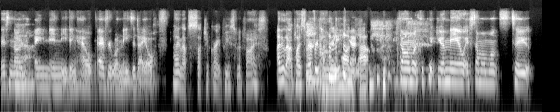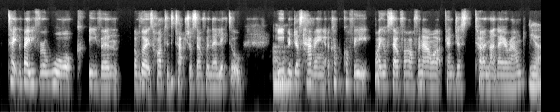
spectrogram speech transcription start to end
There's no Yeah. shame in needing help. Everyone needs a day off. I think that's such a great piece of advice. I think that applies to I'm everyone. really hard Yeah. at that. if someone wants to cook you a meal, if someone wants to take the baby for a walk, even although it's hard to detach yourself when they're little, Mm. even just having a cup of coffee by yourself for half an hour can just turn that day around. yeah.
